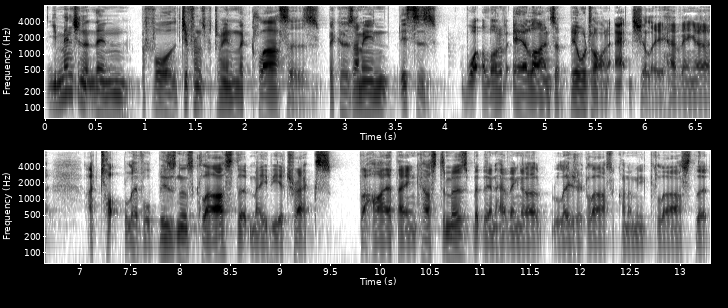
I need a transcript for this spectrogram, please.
you mentioned it then before the difference between the classes, because I mean, this is what a lot of airlines are built on actually, having a, a top level business class that maybe attracts the higher paying customers, but then having a leisure class, economy class that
